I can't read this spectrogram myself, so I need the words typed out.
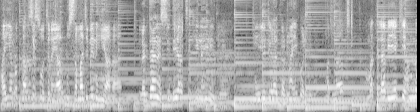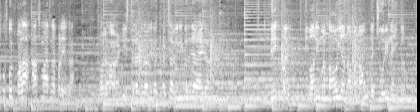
भाई हम कब से सोच रहे हैं यार? कुछ समझ में नहीं आ रहा है। लगता है ना सीधे हाथ से घी नहीं निकलेगा उंगली टेढ़ा करना ही पड़ेगा। मतलब मतलब ये कि हम लोग को कोई बड़ा हाथ मारना पड़ेगा। और हाँ इस तरह दिवाली का खर्चा भी निकल जाएगा। देख भाई, दिवाली मनाओ या ना मनाओ, मैं चोरी नहीं करूँगा।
